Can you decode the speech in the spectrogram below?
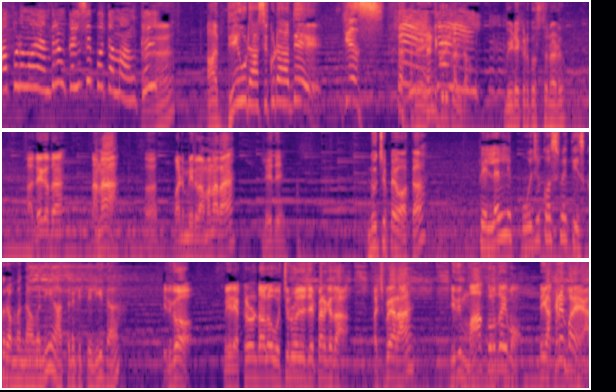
అప్పుడు మనం అందరం కలిసిపోతామా అంకుల్? ఆ? ఆ దేవుడి ఆశ కూడా అదే. ఎస్ రండి గుడికి వెళ్దాం. వీడెక్కడికి వస్తున్నాడు? అదే కదా. నాన్నా ఆ? వాడు మీరు రమ్మన్నారా? లేదే. నువ్వు చెప్పావా అక్క? పిల్లల్ని పూజ కోసమే తీసుకురమ్మన్నావని అతనికి తెలీదా? ఇదిగో మీరు ఎక్కడ ఉండాలో వచ్చిన రోజే చెప్పాను కదా. మర్చిపోయారా? ఇది మా కులదైవం. నీకు అక్కడేం పనయా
